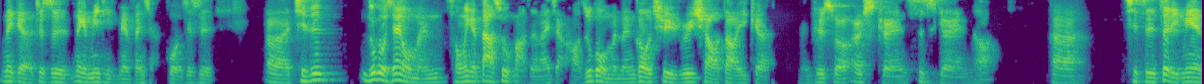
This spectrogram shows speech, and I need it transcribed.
那个就是那个 meeting 里面分享过，就是呃，其实如果现在我们从一个大数法则来讲哈，如果我们能够去 reach out 到一个，比如说二十个人、四十个人哈，呃，其实这里面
